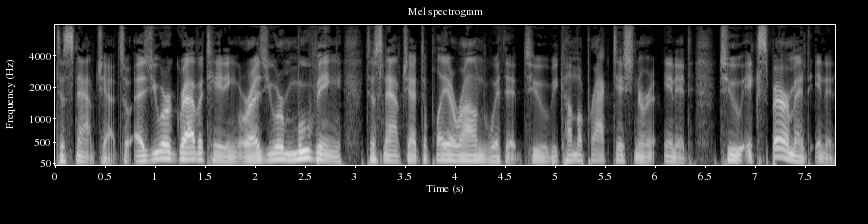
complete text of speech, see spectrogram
to Snapchat. So as you are gravitating or as you are moving to Snapchat to play around with it, to become a practitioner in it, to experiment in it,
